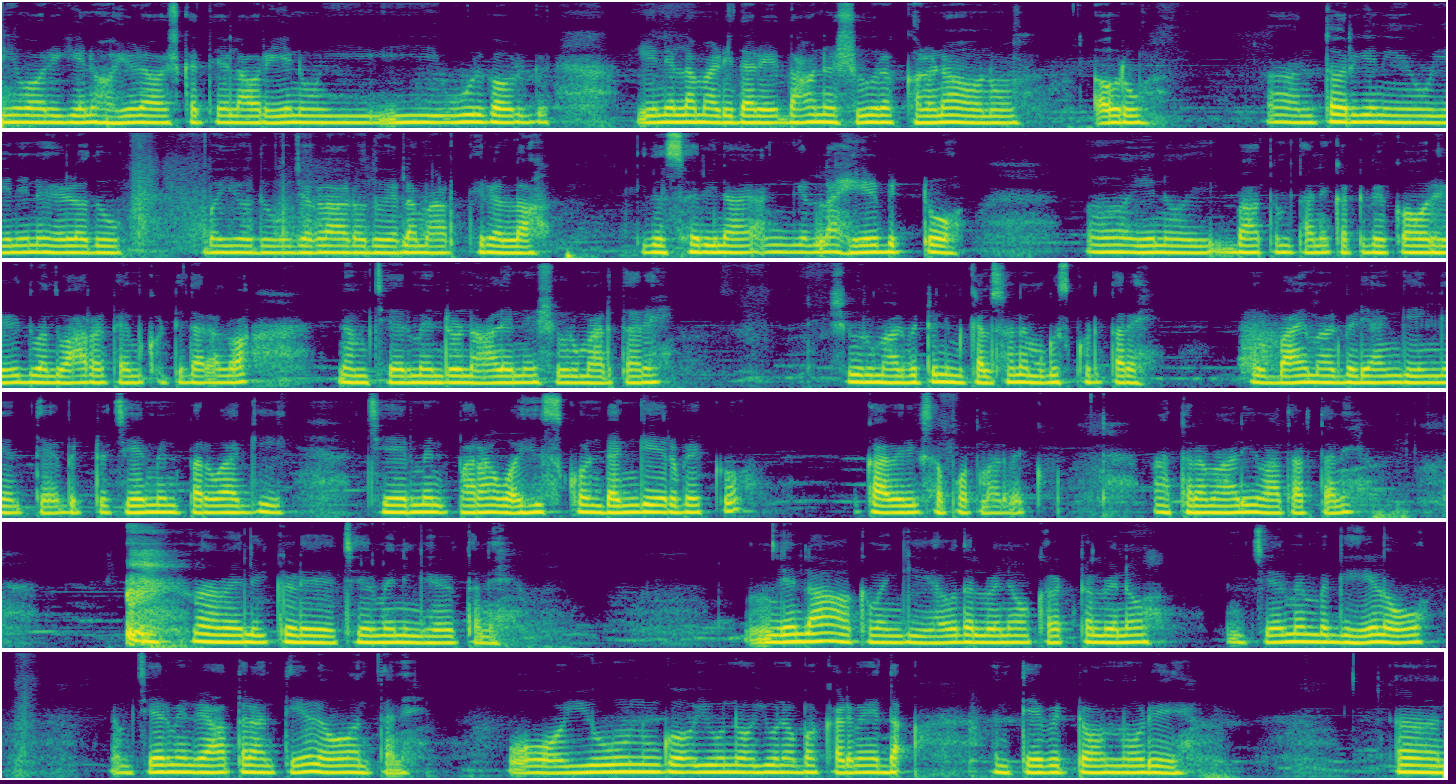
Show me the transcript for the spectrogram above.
ನೀವು ಅವರಿಗೇನು ಹೇಳೋ ಅವಶ್ಯಕತೆ ಇಲ್ಲ. ಅವ್ರು ಏನು ಈ ಈ ಊರಿಗೆ ಅವ್ರಿಗೆ ಏನೆಲ್ಲ ಮಾಡಿದ್ದಾರೆ? ದಾನ, ಶೂರ, ಕರ್ಣ ಅವನು, ಅವರು. ಅಂಥವ್ರಿಗೆ ನೀವು ಏನೇನೋ ಹೇಳೋದು, ಬೈಯೋದು, ಜಗಳ ಆಡೋದು ಎಲ್ಲ ಮಾಡ್ತೀರಲ್ಲ. ಇದು ಸರಿನಾ ಹಂಗೆಲ್ಲ ಹೇಳಿಬಿಟ್ಟು ಏನು ಬಾತ್ರೂಮ್ ತಾನೇ ಕಟ್ಟಬೇಕು. ಅವ್ರು ಹೇಳಿದ್ದು ಒಂದು ವಾರ ಟೈಮ್ ಕೊಟ್ಟಿದ್ದಾರಲ್ವ? ನಮ್ಮ ಚೇರ್ಮನ್ರು ನಾಳೆನೇ ಶುರು ಮಾಡ್ತಾರೆ. ಶುರು ಮಾಡಿಬಿಟ್ಟು ನಿಮ್ಮ ಕೆಲಸನ ಮುಗಿಸ್ಕೊಡ್ತಾರೆ. ನೀವು ಬಾಯ್ ಮಾಡಬೇಡಿ, ಹಂಗೆ ಹಿಂಗೆ ಅಂತ ಹೇಳ್ಬಿಟ್ಟು ಚೇರ್ಮನ್ ಪರವಾಗಿ ಚೇರ್ಮನ್ ಪರ ವಹಿಸ್ಕೊಂಡಂಗೆ ಇರಬೇಕು. ಕಾವೇರಿಗೆ ಸಪೋರ್ಟ್ ಮಾಡಬೇಕು. ಆ ಥರ ಮಾಡಿ ಮಾತಾಡ್ತಾನೆ. ಆಮೇಲೆ ಈ ಕಡೆ ಚೇರ್ಮನಿಗೆ ಹೇಳ್ತಾನೆ, ಎಲ್ಲ ಕಮಂಗಿ, ಹೌದಲ್ವೇನೋ ಕರೆಕ್ಟ್ ಅಲ್ವೇನೋ ಚೇರ್ಮನ್ ಬಗ್ಗೆ ಹೇಳೋ ನಮ್ಮ ಚೇರ್ಮನ್ ಯಾವ ಥರ ಅಂತ ಹೇಳೋ, ಅಂತಾನೆ. ಓ, ಇವನಿಗೋ, ಇವನು, ಇವನೊಬ್ಬ ಕಡಿಮೆ ಇದ್ದ ಅಂತೇಳ್ಬಿಟ್ಟು ಅವ್ನು ನೋಡಿ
